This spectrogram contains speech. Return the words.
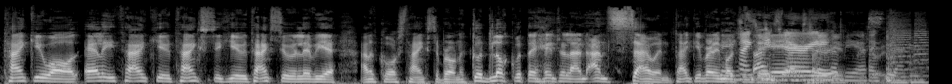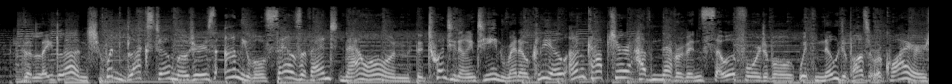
thank you all. Ellie, thank you. Thanks to Hugh. Thanks to Olivia. And of course, thanks to Brona. Good luck with the hinterland and Samhain. Thank you very much Thank you, indeed. Jerry. Thank you. The Late Lunch with Blackstone Motors annual sales event now on. The 2019 Renault Clio and Captur have never been so affordable with no deposit required.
